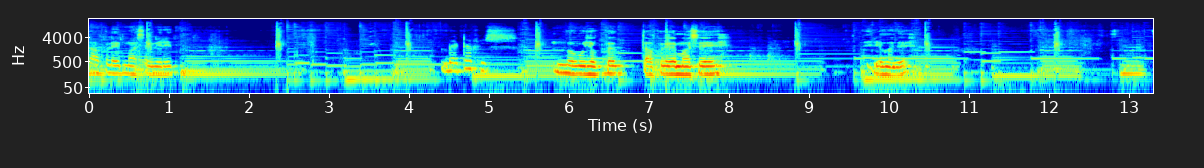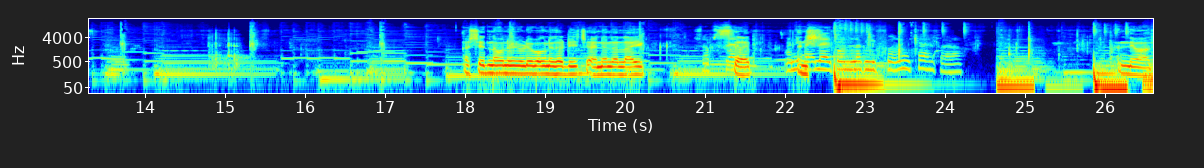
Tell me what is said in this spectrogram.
टाकलेत मासे विहिरीत. बेटा फिश बघू शकतात टाकलेले मासे विहिरीमध्ये. असेच नवनवीन व्हिडिओ बघण्यासाठी चॅनलला लाईक सबस्क्राईब आणि बेल आयकॉनला क्लिक करून शेअर करा. धन्यवाद.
